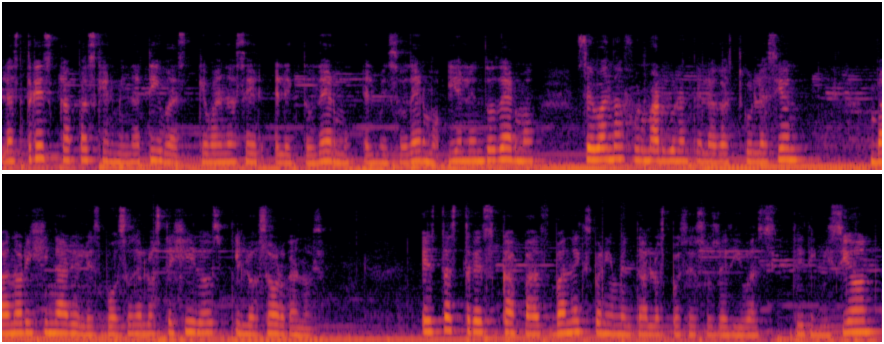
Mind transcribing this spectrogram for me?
Las tres capas germinativas que van a ser el ectodermo, el mesodermo y el endodermo se van a formar durante la gastrulación, van a originar el esbozo de los tejidos y los órganos. Estas tres capas van a experimentar los procesos de, división,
